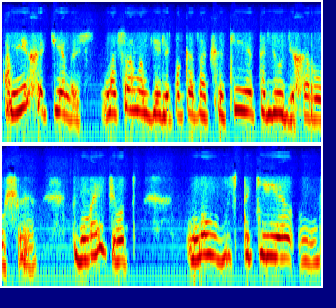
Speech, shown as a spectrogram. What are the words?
А мне хотелось на самом деле показать, какие это люди хорошие. Понимаете, вот ну, в такие в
